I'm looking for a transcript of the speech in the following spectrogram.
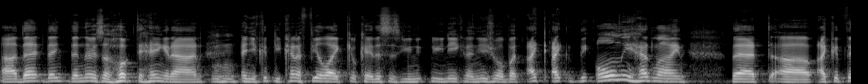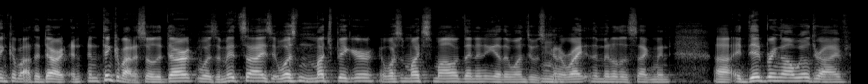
uh, then, then, then there's a hook to hang it on, mm-hmm. and you could you kind of feel like okay, this is uni- unique and unusual. But I, I, the only headline that uh, I could think about the Dart. And, and, think about it. So the Dart was a midsize. It wasn't much bigger. It wasn't much smaller than any other ones. It was mm. kind of right in the middle of the segment. Uh, it did bring all-wheel drive.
